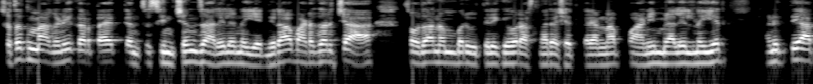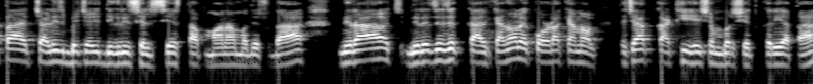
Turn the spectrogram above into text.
सतत मागणी करतायत. त्यांचं सिंचन झालेलं नाहीये. निरा भाडगरच्या चौदा नंबर व्यतिरेकेवर असणाऱ्या शेतकऱ्यांना पाणी मिळालेलं नाहीये. आणि ते आता चाळीस बेचाळीस डिग्री सेल्सिअस तापमानामध्ये सुद्धा निरा निरेचे जे कॅनॉल आहे कोरडा कॅनॉल त्याच्या काठी हे शंभर शेतकरी आता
